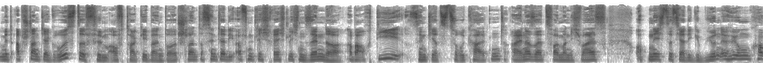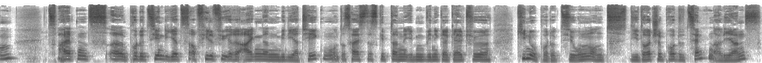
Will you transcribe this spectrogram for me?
mit Abstand ja größte Filmauftraggeber in Deutschland. Das sind ja die öffentlich-rechtlichen Sender. Aber auch die sind jetzt zurückhaltend. Einerseits, weil man nicht weiß, ob nächstes Jahr die Gebührenerhöhungen kommen. Zweitens äh, produzieren die jetzt auch viel für ihre eigenen Mediatheken. Und das heißt, es gibt dann eben weniger Geld für Kinoproduktionen. Und die Deutsche Produzentenallianz,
